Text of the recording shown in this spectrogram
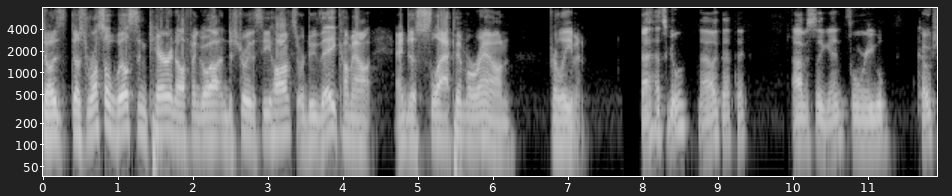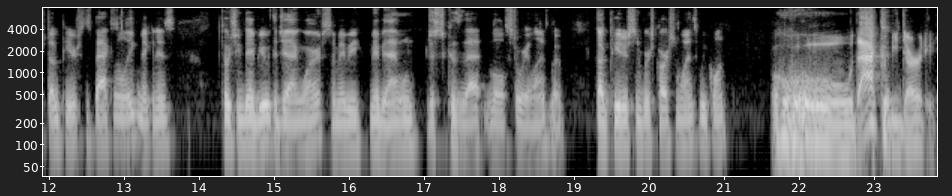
does does Russell Wilson care enough and go out and destroy the Seahawks, or do they come out and just slap him around for leaving? That's a good one. I like that pick. Obviously, again, former Eagle coach Doug Pederson's back in the league, making his coaching debut with the Jaguars. So maybe maybe that one, just because of that little storyline. But Doug Pederson versus Carson Wentz, week one. Oh, that could be dirty.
